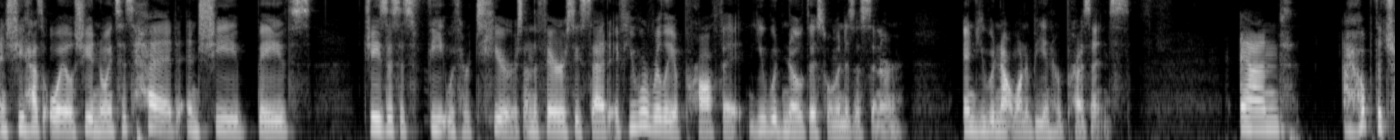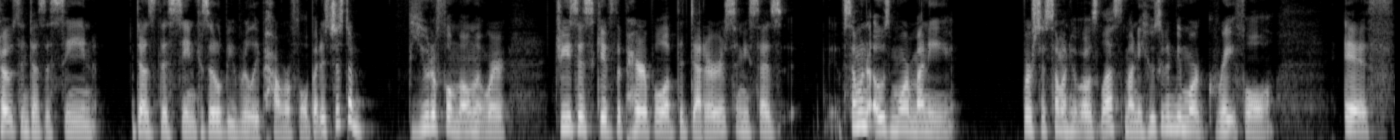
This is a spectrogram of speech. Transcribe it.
and she has oil. She anoints his head and she bathes Jesus' feet with her tears. And the Pharisee said, If you were really a prophet, you would know this woman is a sinner and you would not want to be in her presence. And I hope The Chosen does a scene, does this scene because it'll be really powerful. But it's just a beautiful moment where Jesus gives the parable of the debtors and he says, if someone owes more money versus someone who owes less money, who's going to be more grateful if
